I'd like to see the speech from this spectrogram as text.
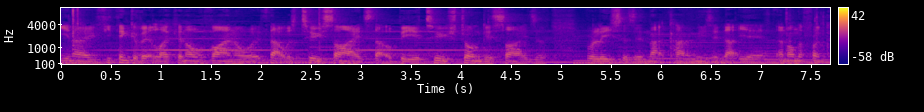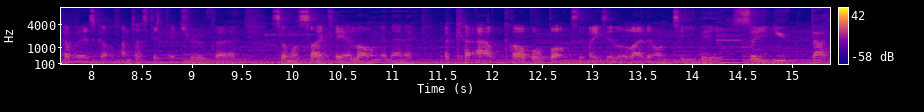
you know, if you think of it like an old vinyl, if that was two sides, that would be your two strongest sides of releases in that kind of music that year. And on the front cover, it's got a fantastic picture of uh, someone cycling along, and then a, a cut-out cardboard box that makes it look like they're on TV. So you that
